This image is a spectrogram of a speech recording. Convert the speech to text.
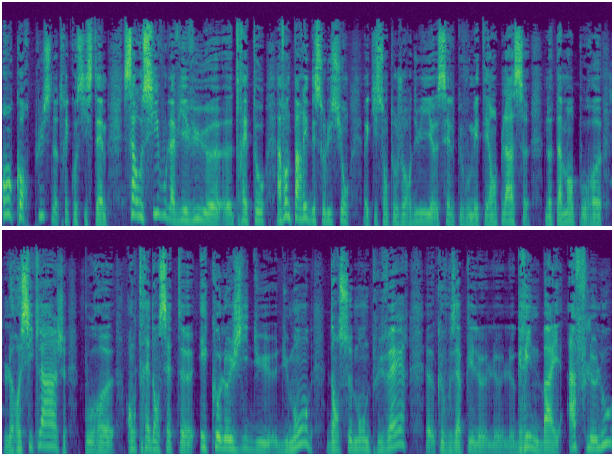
encore plus notre écosystème. Ça aussi, vous l'aviez vu euh, euh, très tôt. Avant de parler des solutions euh, qui sont aujourd'hui celles que vous mettez en place, notamment pour le recyclage, pour entrer dans cette écologie du, monde, dans ce monde plus vert que vous appelez le, le, green by Afflelou,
